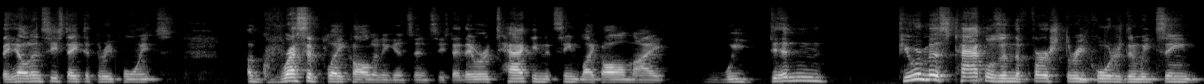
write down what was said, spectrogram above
They held NC State to three points. Aggressive play calling against NC State. They were attacking. It seemed like all night. We didn't fewer missed tackles in the first three quarters than we'd seen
